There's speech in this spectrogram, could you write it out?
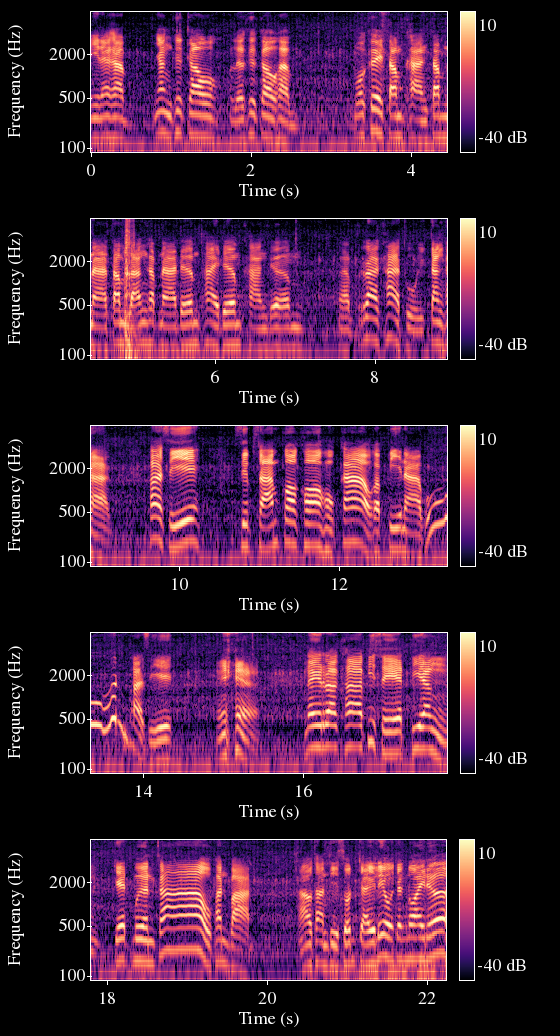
นี่นะครับ ยั่งคือเก่าเหลือคือเก่าครับ บ่เคยตำข่างตำนาตำหลังครับนาเดิมท้ายเดิมข่างเดิมครับราคาถูกอีกตั้งหากภาษี 13กค69 ครับปีหนาพูนภาษี ในราคาพิเศษเพียง 79,000 บาท เอาท่านที่สนใจเร็วจังหน่อยเด้อ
